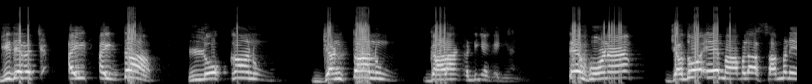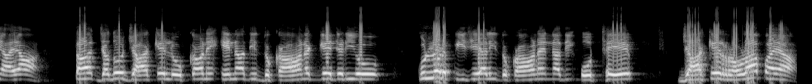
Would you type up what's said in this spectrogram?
ਜਿਹਦੇ ਵਿੱਚ ਐ- ਐਦਾਂ ਲੋਕਾਂ ਨੂੰ, ਜਨਤਾ ਨੂੰ ਗਾਲਾਂ ਕੱਢੀਆਂ ਗਈਆਂ ਨੇ। ਤੇ ਹੁਣ ਜਦੋਂ ਇਹ ਮਾਮਲਾ ਸਾਹਮਣੇ ਆਇਆ, ਤਾਂ ਜਦੋਂ ਜਾ ਕੇ ਲੋਕਾਂ ਨੇ ਇਹਨਾਂ ਦੀ ਦੁਕਾਨ ਅੱਗੇ ਜਿਹੜੀ ਉਹ ਕੁੱਲੜ ਪੀਜੇ ਵਾਲੀ ਦੁਕਾਨ ਹੈ ਇਹਨਾਂ ਦੀ, ਉੱਥੇ ਜਾ ਕੇ ਰੌਲਾ ਪਾਇਆ,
